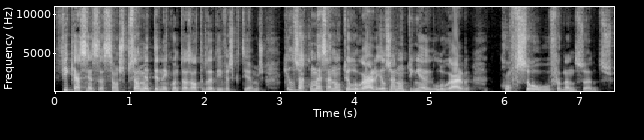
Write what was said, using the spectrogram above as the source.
fica a sensação, especialmente tendo em conta as alternativas que temos, que ele já começa a não ter lugar. Ele já não tinha lugar, confessou o Fernando Santos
